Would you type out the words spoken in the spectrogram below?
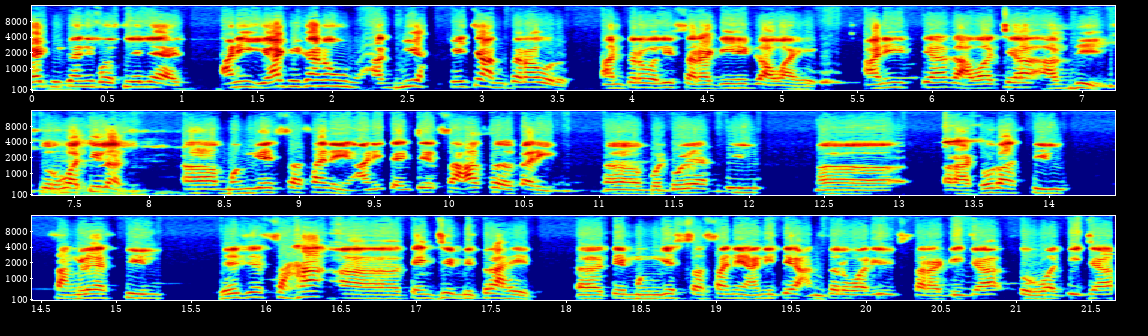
या ठिकाणी बसलेले आहेत. आणि या ठिकाणाहून अगदी हाकेच्या अंतरावर अंतरवाली सराटी हे गाव आहे. आणि त्या गावाच्या अगदी सुरुवातीलाच मंगेश ससाने आणि त्यांचे सहा सहकारी अं, बटोळे असतील राठोड असतील सांगळे असतील हे जे सहा त्यांचे मित्र आहेत ते मंगेश ससाने आणि ते आंतरवारी सराटीच्या सुरुवातीच्या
